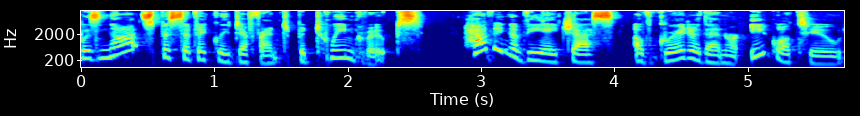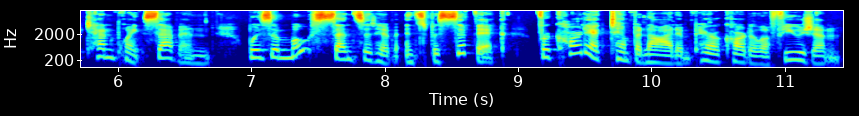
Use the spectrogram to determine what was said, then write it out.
was not specifically different between groups. Having a VHS of greater than or equal to 10.7 was the most sensitive and specific for cardiac tamponade and pericardial effusion,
